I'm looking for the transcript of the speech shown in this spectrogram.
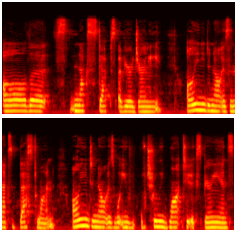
all the next steps of your journey. All you need to know is the next best one. All you need to know is what you truly want to experience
